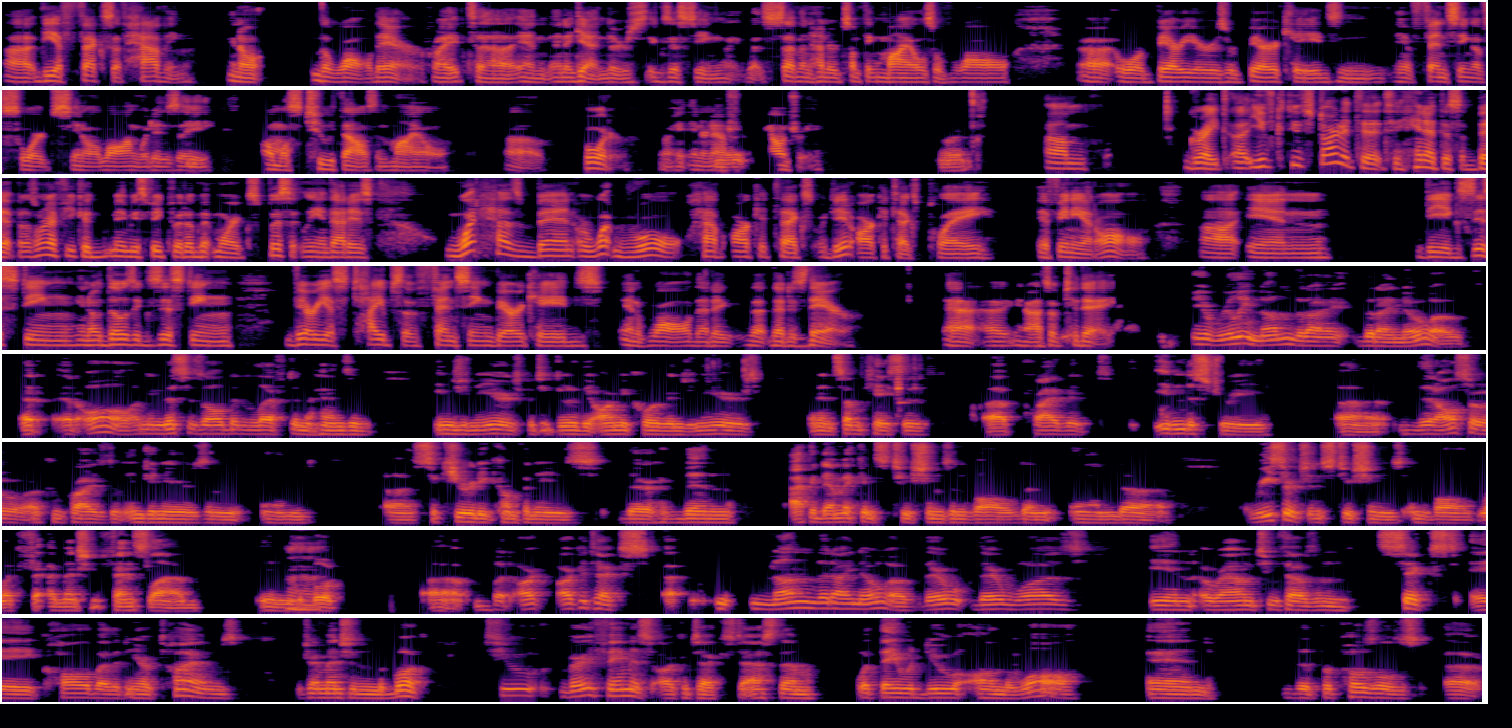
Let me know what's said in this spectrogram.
uh, the effects of having you know the wall there, right? Uh, and and again, there's existing like what 700 something miles of wall uh, or barriers or barricades and you know, fencing of sorts, you know, along what is a almost 2,000 mile uh, border, right? International right. boundary. Right. Um, great. Uh, you've you've started to to hint at this a bit, but I was wondering if you could maybe speak to it a bit more explicitly, and that is. What has been, or what role have architects, or did architects play if any at all, uh, in the existing, you know, those existing various types of fencing, barricades, and wall that it, that, that is there, uh, uh, you know, as of today. Yeah, really none that I that I know of at, at all. I mean, this has all been left in the hands of engineers, particularly the Army Corps of Engineers, and in some cases, uh, private industry uh, that also are comprised of engineers and, and uh, security companies. There have been academic institutions involved and, and uh, research institutions involved. Like I mentioned, Fence Lab in uh-huh. the book. Uh, but ar- architects, uh, none that I know of. There, there was in around 2006 a call by the New York Times, which I mentioned in the book, to very famous architects to ask them what they would do on the wall. And the proposals uh,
